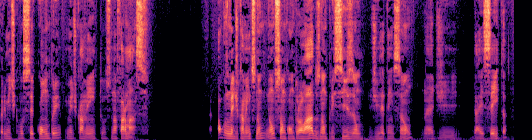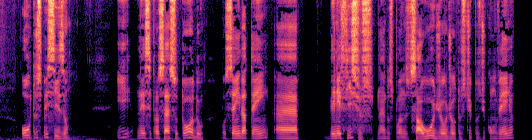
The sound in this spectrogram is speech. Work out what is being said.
permite que você compre medicamentos na farmácia. Alguns medicamentos não, não são controlados, não precisam de retenção né, de, da receita, outros precisam. E nesse processo todo, você ainda tem é, benefícios né, dos planos de saúde ou de outros tipos de convênio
